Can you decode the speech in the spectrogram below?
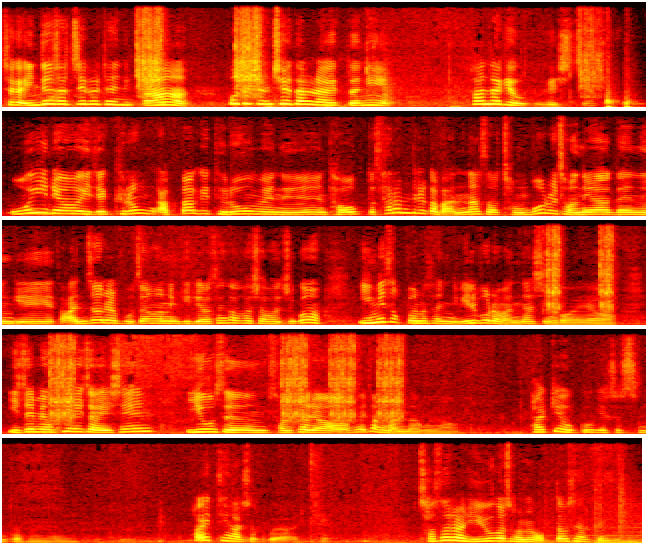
제가 인증샷 찍을 테니까 포즈 좀 취해달라 했더니 환하게 웃고 계시죠. 오히려 이제 그런 압박이 들어오면은 더욱더 사람들과 만나서 정보를 전해야 되는 게 안전을 보장하는 길이라고 생각하셔가지고 이미석 변호사님 일부러 만나신 거예요. 이재명 피해자이신 이호승 전철역 회장 만나고요. 밝게 웃고 계셨습니다, 분명히. 화이팅 하셨고요, 이렇게. 자살할 이유가 저는 없다고 생각됩니다.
